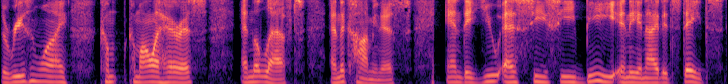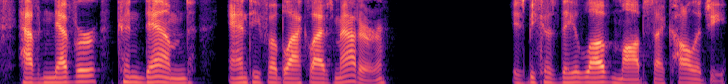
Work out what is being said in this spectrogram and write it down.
The reason why Kamala Harris and the left and the communists and the USCCB in the United States have never condemned Antifa Black Lives Matter is because they love mob psychology.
